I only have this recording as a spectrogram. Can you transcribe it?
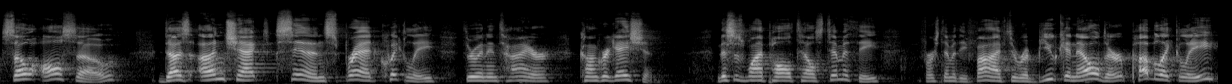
so also does unchecked sin spread quickly through an entire congregation. This is why Paul tells Timothy, 1 Timothy 5, to rebuke an elder publicly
